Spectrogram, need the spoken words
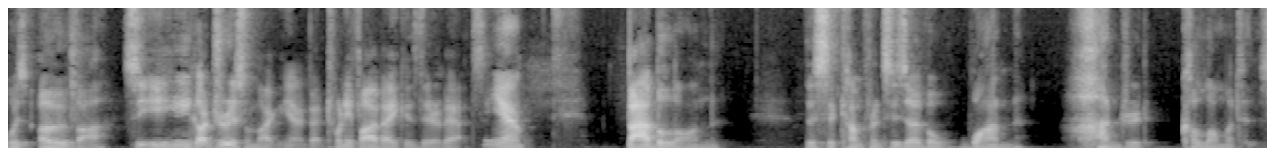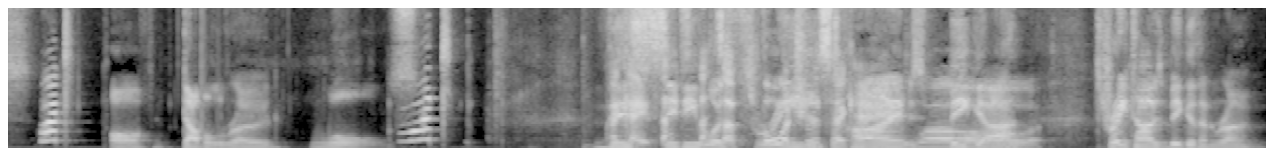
was over. So you, you got Jerusalem, like, you know, about 25 acres thereabouts. Yeah. Babylon, the circumference is over 100 kilometers What? of double road walls. What? This Okay, city that's was three fortress, okay. times Whoa. bigger, three times bigger than Rome.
